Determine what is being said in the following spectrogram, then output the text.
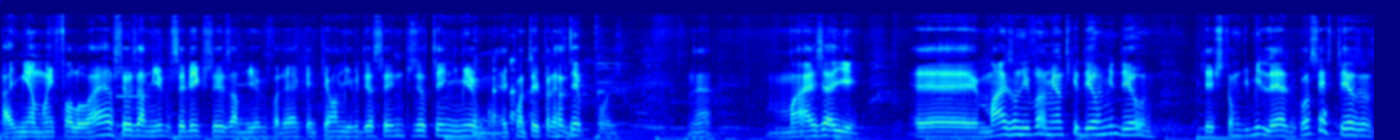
Aí minha mãe falou: Ah, seus amigos, você veio com seus amigos. Eu falei: É, quem tem um amigo desse aí não precisa ter inimigo, mãe. Aí contei para ela depois, né? Mas aí, é mais um livramento que Deus me deu. Questão de milésimo. Com certeza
